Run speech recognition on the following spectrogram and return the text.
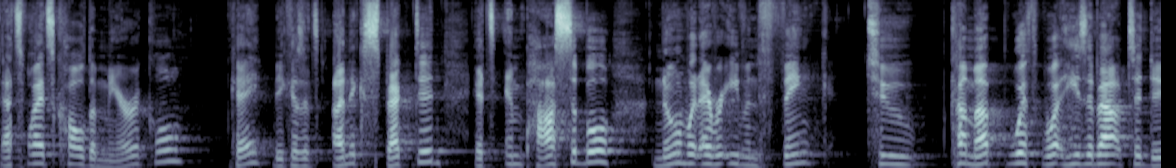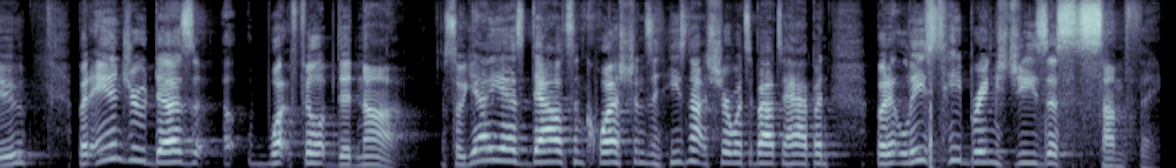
That's why it's called a miracle, okay? Because it's unexpected, it's impossible. No one would ever even think to come up with what he's about to do. But Andrew does uh, what Philip did not. So, yeah, he has doubts and questions, and he's not sure what's about to happen, but at least he brings Jesus something.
